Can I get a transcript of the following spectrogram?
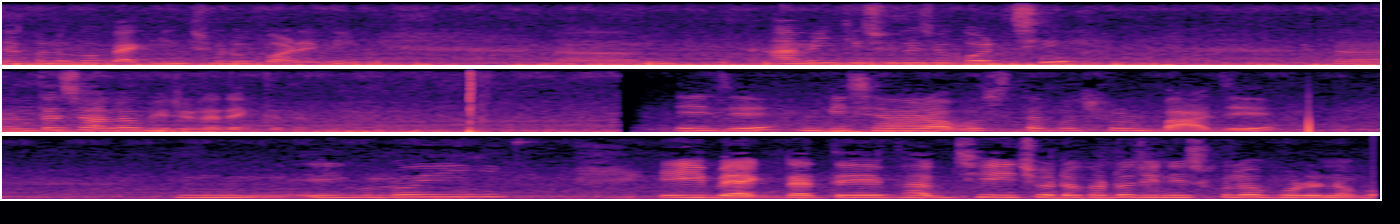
তো এখনও খুব প্যাকিং শুরু করেনি। আমি কিছু কিছু করছি। তো চলো ভিডিওটা দেখতে থাকো। এই যে, বিছানার অবস্থা প্রচুর বাজে। এইগুলোই এই ব্যাগটাতে ভাবছি এই ছোটোখাটো জিনিসগুলো ভরে নেব।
